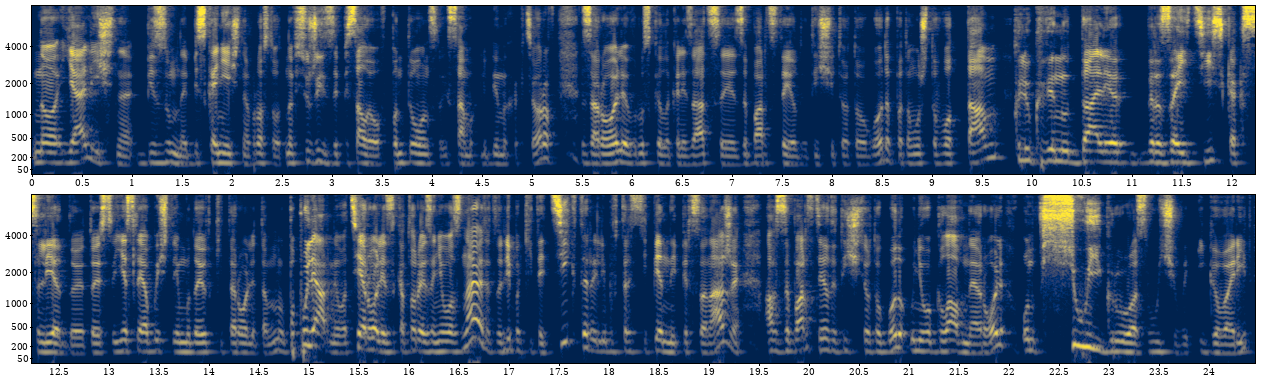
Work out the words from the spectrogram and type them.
Но я лично безумно, бесконечно просто вот на всю жизнь записал его в пантеон своих самых любимых актеров за роли в русской локализации The Bard's Tale 2004 года, потому что вот там Клюквину дали разойтись как следует. То есть, если обычно ему дают какие-то роли там, ну, популярные, вот те роли, за которые за него знают, это либо какие-то дикторы, либо второстепенные персонажи, а в The Bard's Tale 2004 года у него главная роль, он всю игру озвучивает и говорит,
